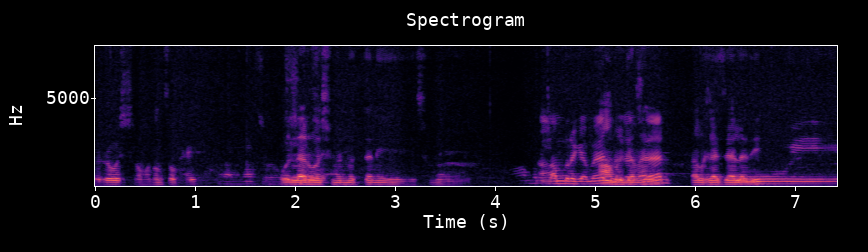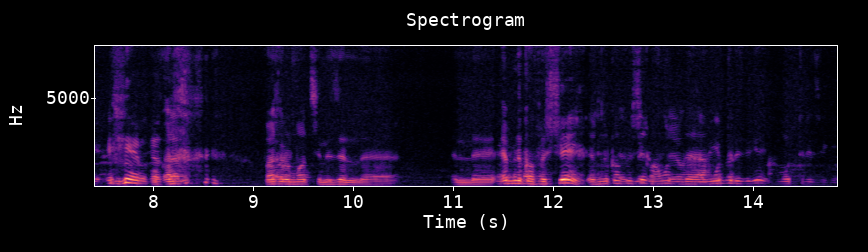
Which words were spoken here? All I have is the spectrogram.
بالروش رمضان صبحي. والاروش منه الثاني اسمه عمرو جمال. عمرو. جمال الغزالة دي. والغزال في آخر الماتش نزل آه، ابن كفر الشيخ ابن كفر الشيخ محمود محمود. تريزيجيه. محمود تريزيجيه.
